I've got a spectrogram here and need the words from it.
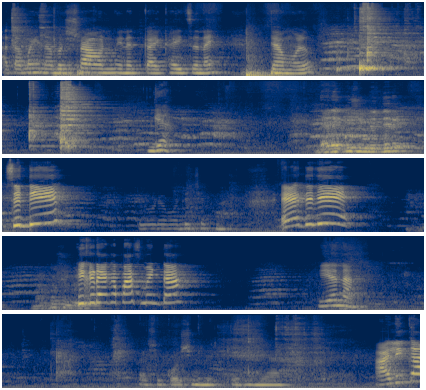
आता महिनाभर श्रावण महिन्यात काय खायचं नाही. त्यामुळं घ्या. सिद्धी! तेवढ्यामध्ये चेक ना. ए दीदी! इकडे का पाच मिनिटं? ये ना. अशी कोशिंबीर आहे. आली का?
